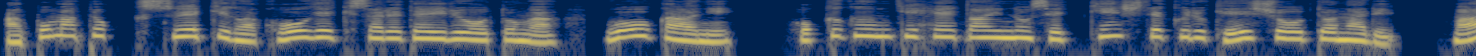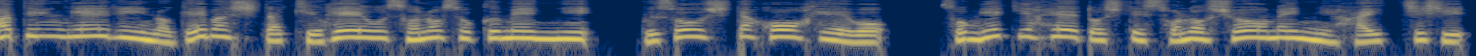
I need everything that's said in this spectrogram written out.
アポマトックス駅が攻撃されている音が、ウォーカーに北軍騎兵隊の接近してくる警鐘となり、マーティン・ゲイリーの下馬した騎兵をその側面に、武装した砲兵を狙撃兵としてその正面に配置し、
